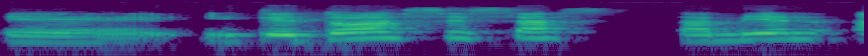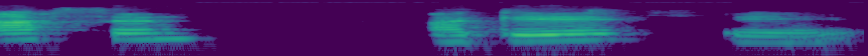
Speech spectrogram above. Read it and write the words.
eh, y que todas esas también hacen a que eh,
